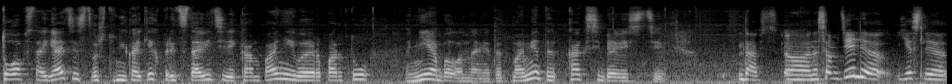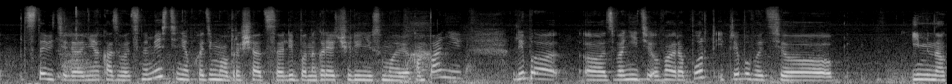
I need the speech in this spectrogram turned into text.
то обстоятельство, что никаких представителей компании в аэропорту не было на этот момент? Как себя вести? Да, э, на самом деле, если представителя не оказывается на месте, необходимо обращаться либо на горячую линию самой авиакомпании, либо э, звонить в аэропорт и требовать э, именно,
